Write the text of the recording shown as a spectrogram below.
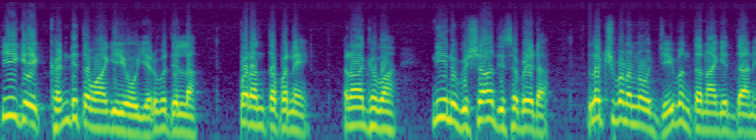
ಹೀಗೆ ಖಂಡಿತವಾಗಿಯೂ ಇರುವುದಿಲ್ಲ. ಪರಂತಪನೆ, ರಾಘವ, ನೀನು ವಿಷಾದಿಸಬೇಡ. ಲಕ್ಷ್ಮಣನು ಜೀವಂತನಾಗಿದ್ದಾನೆ.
